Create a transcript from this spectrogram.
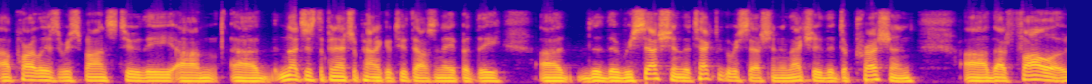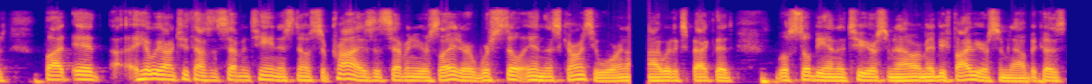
uh, partly as a response to the um, uh, not just the financial panic of 2008, but the, uh, the the recession, the technical recession, and actually the depression uh, that followed. But it uh, here we are in 2017. It's no surprise that seven years later we're still in this currency war, and I would expect that we'll still be in it two years from now, or maybe five years from now, because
